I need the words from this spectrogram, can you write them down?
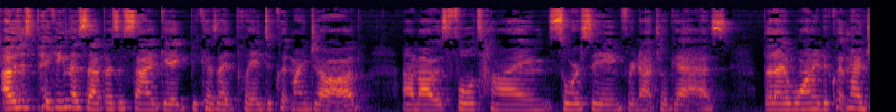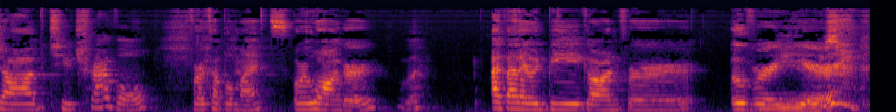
I was just picking this up as a side gig because I'd planned to quit my job. Um, I was full time sourcing for natural gas, but I wanted to quit my job to travel for a couple months or longer. I thought I would be gone for over a year.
